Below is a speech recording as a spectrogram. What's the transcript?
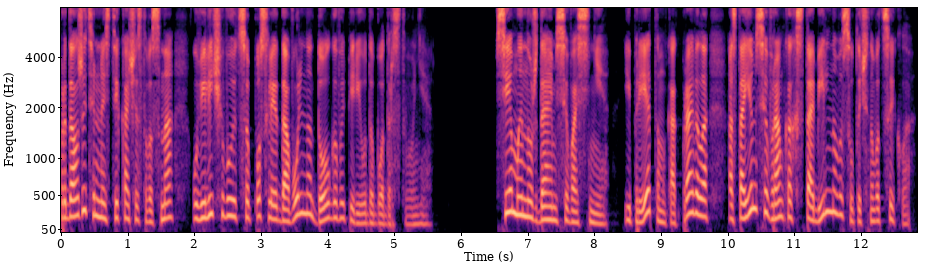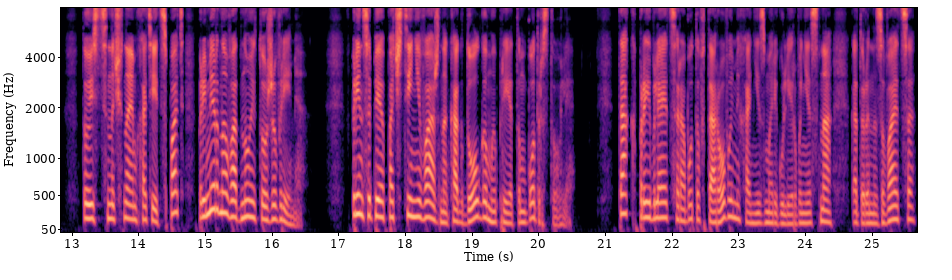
продолжительность и качество сна увеличиваются после довольно долгого периода бодрствования. Все мы нуждаемся во сне, и при этом, как правило, остаемся в рамках стабильного суточного цикла, то есть начинаем хотеть спать примерно в одно и то же время. В принципе, почти не важно, как долго мы при этом бодрствовали. Так проявляется работа второго механизма регулирования сна, который называется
